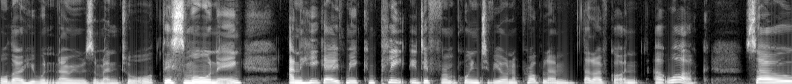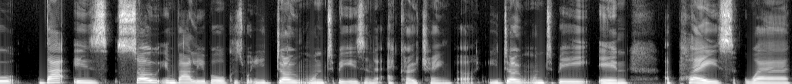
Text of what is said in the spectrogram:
although he wouldn't know he was a mentor, this morning, and he gave me a completely different point of view on a problem that I've got in, at work. So that is so invaluable because what you don't want to be is in an echo chamber. You don't want to be in a place where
